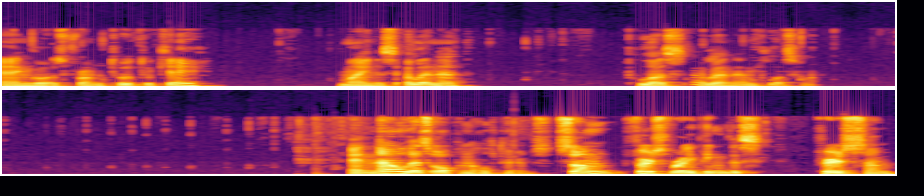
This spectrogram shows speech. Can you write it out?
n goes from 2 to k, minus ln n, plus ln plus 1. And now let's open all terms. So I'm first writing this first sum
